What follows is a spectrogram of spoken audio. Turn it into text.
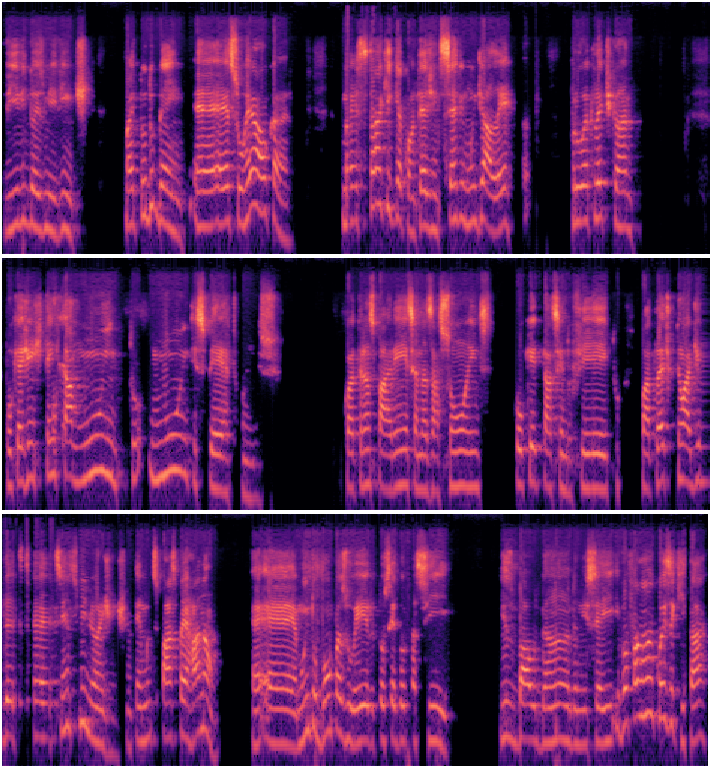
vivo em 2020. Mas tudo bem, é, é surreal, cara. Mas sabe o que, que acontece? A gente serve muito de alerta para o atleticano. Porque a gente tem que estar muito, muito esperto com isso. Com a transparência nas ações, com o que está sendo feito. O Atlético tem uma dívida de 700 milhões, gente. Não tem muito espaço para errar, não. É, é muito bom para zoeiro, o torcedor está se esbaldando nisso aí. E vou falar uma coisa aqui, tá?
